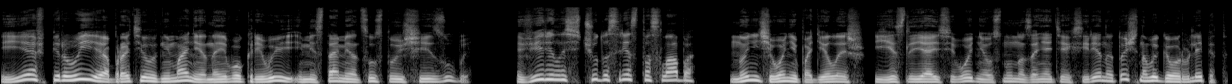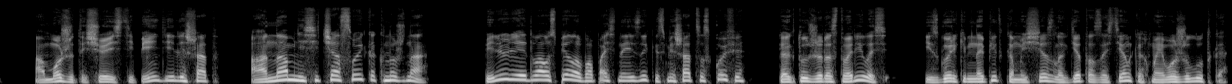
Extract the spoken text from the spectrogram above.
и я впервые обратил внимание на его кривые и местами отсутствующие зубы. Верилось чудо-средство слабо, но ничего не поделаешь. Если я и сегодня усну на занятиях сирены, точно выговор влепит. А может, еще и стипендии лишат. А она мне сейчас ой как нужна. Пилюля едва успела попасть на язык и смешаться с кофе, как тут же растворилась и с горьким напитком исчезла где-то за стенках моего желудка.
